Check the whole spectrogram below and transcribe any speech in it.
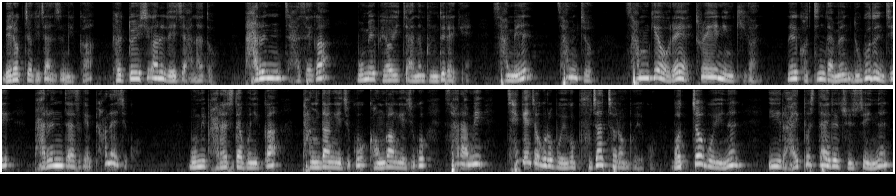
매력적이지 않습니까? 별도의 시간을 내지 않아도 바른 자세가 몸에 배어있지 않은 분들에게 3일, 3주, 3개월의 트레이닝 기간을 거친다면 누구든지 바른 자세가 편해지고 몸이 바라지다 보니까 당당해지고 건강해지고 사람이 체계적으로 보이고 부자처럼 보이고 멋져 보이는 이 라이프 스타일을 줄 수 있는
